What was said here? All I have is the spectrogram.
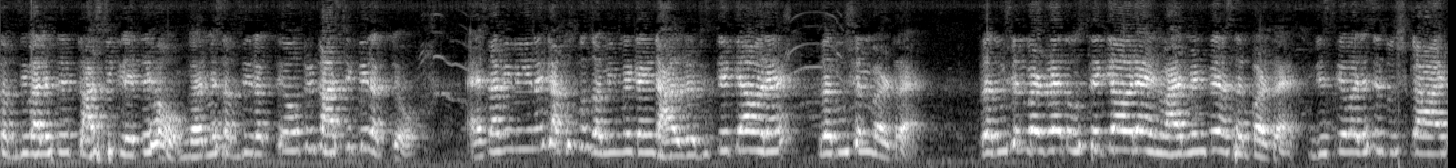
सब्ज़ी वाले से प्लास्टिक लेते हो? घर में सब्ज़ी रखते हो, फिर प्लास्टिक भी रखते हो? ऐसा भी नहीं है ना कि आप उसको ज़मीन में कहीं डाल रहे हो, जिससे क्या हो रहा है? प्रदूषण बढ़ रहा है। प्रदूषण बढ़ रहा है तो उससे क्या हो रहा है? एनवायरमेंट पे असर पड़ रहा है, जिसके वजह से दुष्काल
